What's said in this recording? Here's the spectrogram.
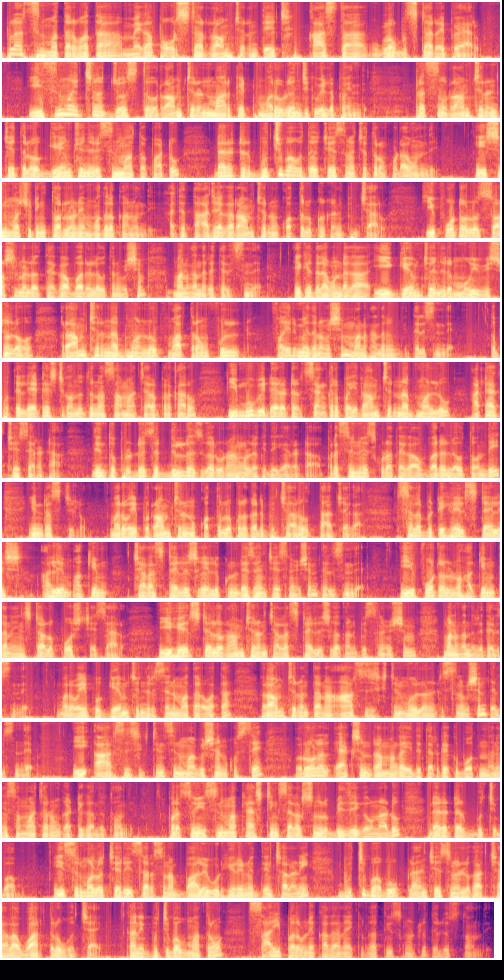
Triple R cinema తర్వాత mega power star Ram Charan Tej కాస్త global star అయిపోయారు. ఈ సినిమా ఇచ్చిన జోస్తో రామ్ చరణ్ మార్కెట్ మరో రేంజ్కి వెళ్ళిపోయింది. ప్రస్తుతం రామ్ చరణ్ చేతిలో గేమ్ చేంజర్ సినిమాతో పాటు డైరెక్టర్ బుచ్చిబాబుతో చేసిన చిత్రం కూడా ఉంది. ఈ సినిమా షూటింగ్ త్వరలోనే మొదలు కానుంది. అయితే తాజాగా రామ్ చరణ్ కొత్త లుక్ కనిపించారు. ఈ ఫోటోలు సోషల్ మీడియాలో తెగ వైరల్ అవుతున్న విషయం మనకందరికీ తెలిసిందే. ఇక ఇలా ఉండగా ఈ గేమ్ చేంజర్ మూవీ విషయంలో రామ్ చరణ్ అభిమానులు మాత్రం ఫుల్ ఫైర్ మీద ఉన్న విషయం మనకందరం తెలిసిందే. ఇకపోతే లేటెస్ట్గా అందుతున్న సమాచారం ప్రకారం ఈ మూవీ డైరెక్టర్ శంకర్పై రామ్ చరణ్ అభిమానులు అటాక్ చేశారట. దీంతో ప్రొడ్యూసర్ దిల్రాజ్ గారు రంగంలోకి దిగారట. ప్రెస్ న్యూస్ కూడా తెగ వైరల్ అవుతోంది ఇండస్ట్రీలో. మరోవైపు రామ్ చరణ్ కొత్త లోకలు కనిపించారు తాజాగా. Celebrity hair stylish Aleem Hakim చాలా స్టైలిష్గా ఈ లుక్ను డిజైన్ చేసిన విషయం తెలిసిందే. ఈ ఫోటోలను హకీం తన ఇన్స్టాలో పోస్ట్ చేశారు. ఈ హెయిర్ స్టైల్లో రామ్ చరణ్ చాలా స్టైలిష్గా కనిపిస్తున్న విషయం మనకందరికీ తెలిసిందే. మరోవైపు గేమ్ చంద్ర సినిమా తర్వాత రామ్ చరణ్ తన ఆర్సీ సిక్స్టీన్ మూవీలో నటిస్తున్న విషయం తెలిసిందే. ఈ ఆర్సీ సిక్స్టీన్ సినిమా విషయానికి వస్తే రోలల్ యాక్షన్ డ్రామాగా ఇది తెరకెక్కబోతుందనే సమాచారం గట్టిగా అందుతోంది. ప్రస్తుతం ఈ సినిమా కాస్టింగ్ సెలక్షన్లో బిజీగా ఉన్నాడు డైరెక్టర్ బుచ్చిబాబు. ఈ సినిమాలో చెరీ సరసన బాలీవుడ్ హీరోయిన్ దించాలని బుచ్చిబాబు ప్లాన్ చేసినట్లుగా చాలా వార్తలు వచ్చాయి. కానీ బుచ్చిబాబు మాత్రం సాయి పలవనే కథానాయకుడిగా తీసుకున్నట్లు తెలుస్తోంది.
